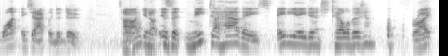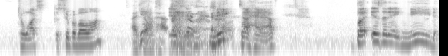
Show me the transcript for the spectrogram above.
what exactly to do. Uh, mm-hmm. you know, is it neat to have a 88 inch television, right, to watch the Super Bowl on? I yes. don't have. Is it neat to have? But is it a need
